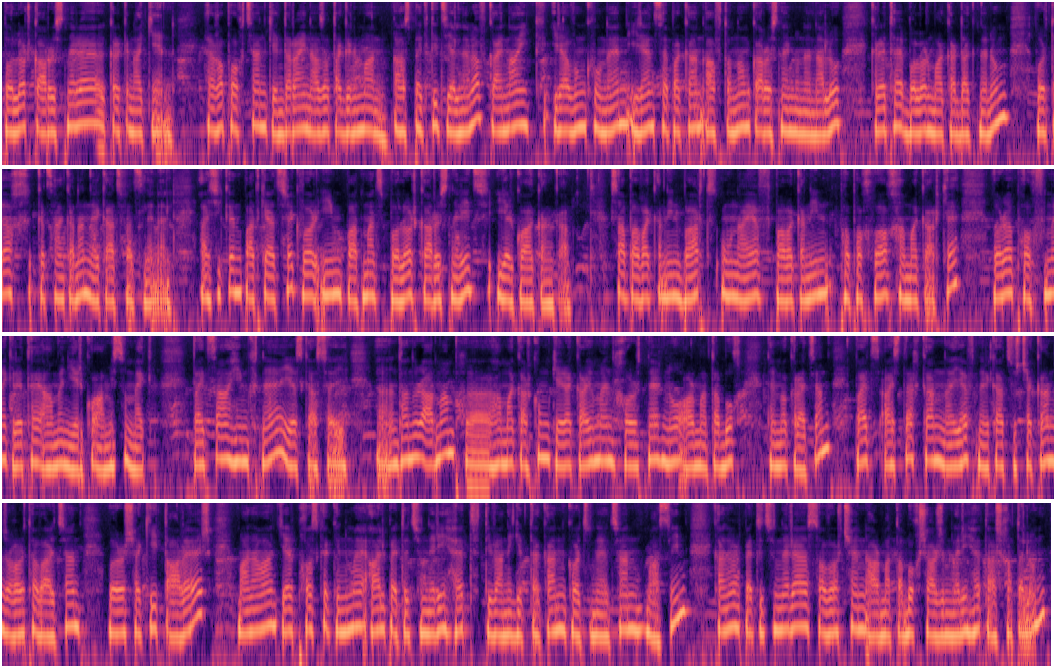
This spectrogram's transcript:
բոլոր կառույցները կրկնակի են հեղափոխության կենտրային ազատագրման ասպեկտից ելնելով կանայք իրավունք ունեն իրենց սեփական ավտոնոմ կառույցներն ունենալու գրեթե բոլոր մակարդակներում, որտեղ կցանկանան ներկայացված լինել։ Այսինքն պատկերացրեք, որ իմ պատմած բոլոր կառույցներից երկուական կա։ Սա բավականին բարդ ու նաև բավականին փոփոխվող համակարգ է, որը փոխվում է գրեթե ամեն 2 ամիսը մեկ։ Բայց սա հիմքն է, ես կասեի։ Ընդհանուր առմամբ համակարգում գերակայում են խորհուրդներն ու արմատաբուխ դեմոկրատիան, բայց այստեղ կան նաև ներկայացուցչական ժողովրդավարության որոշակի տարեր, մանավանդ երբ խոսքը գնում է այլ պետությունների հետ դիվանագիտական գործունեության մասին, քանի որ պետությունները սովոր չեն արմատաբուխ շարժումների հետ աշխատելուն,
